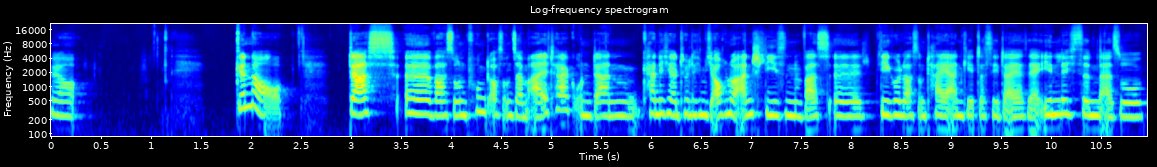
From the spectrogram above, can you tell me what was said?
Ja. Genau das äh, war so ein Punkt aus unserem Alltag. Und dann kann ich natürlich mich auch nur anschließen, was äh, Legolas und Tai angeht, dass sie da ja sehr ähnlich sind. Also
